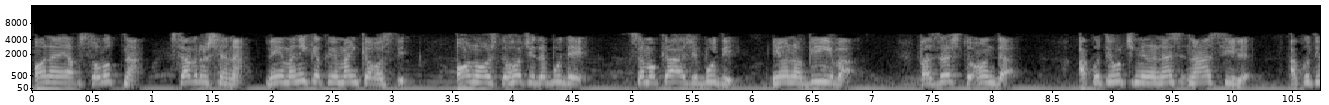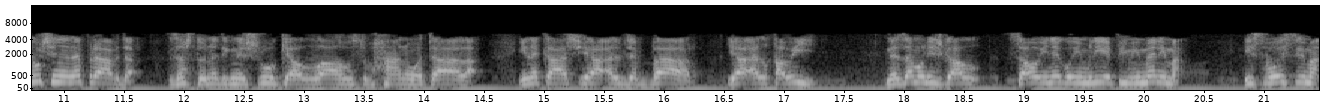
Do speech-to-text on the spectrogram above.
Ona je apsolutna savršena nema nikakve manjkavosti. Ono što hoće da bude samo kaže budi i ono biva. Pa zašto onda ako ti učinjeno nasilje ako ti učinjeno nepravda zašto ne digneš ruke Allahu subhanahu wa ta'ala i ne kaš ja al jabbar ja al qawi ne zamoliš ga sa ovim njegovim lijepim imenima i svojstvima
